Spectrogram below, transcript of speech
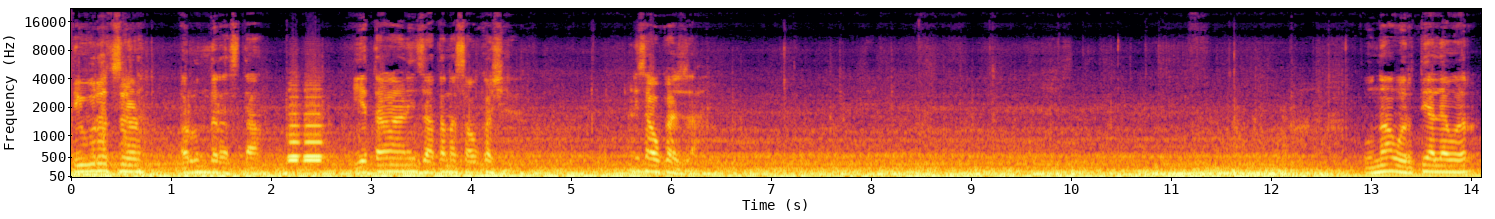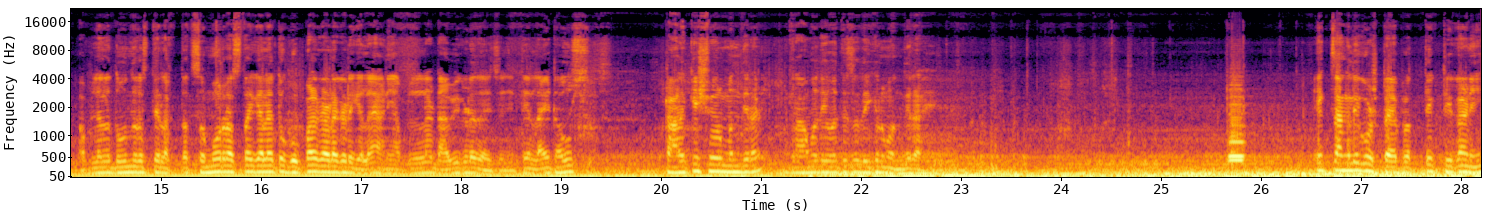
तीव्र चढ अरुंद रस्ता. येताना आणि जाताना सावकाश आहे. आणि सावकाश जा. पुन्हा वरती आल्यावर आपल्याला दोन रस्ते लागतात. समोर रस्ता गेलाय तो गोपाळगडाकडे गेलाय आणि आपल्याला डावीकडे जायचं जिथे लाइट हाऊस टाळकेश्वर मंदिर आणि ग्रामदेवतेचं देखील मंदिर आहे. एक चांगली गोष्ट आहे प्रत्येक ठिकाणी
